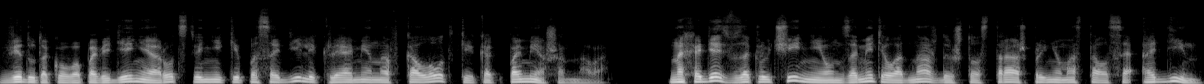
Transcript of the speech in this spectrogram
Ввиду такого поведения родственники посадили Клеомена в колодки, как помешанного. Находясь в заключении, он заметил однажды, что страж при нем остался один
